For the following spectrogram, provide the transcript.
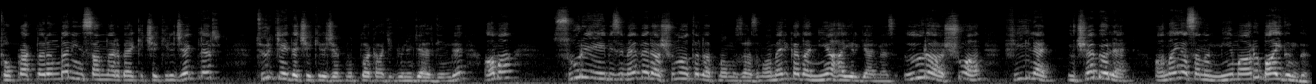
Topraklarından insanlar belki çekilecekler. Türkiye'de çekilecek mutlaka ki günü geldiğinde. Ama Suriye'ye bizim evvela şunu hatırlatmamız lazım. Amerika'da niye hayır gelmez? Irak'ı şu an fiilen üçe bölen anayasanın mimarı Biden'dı.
